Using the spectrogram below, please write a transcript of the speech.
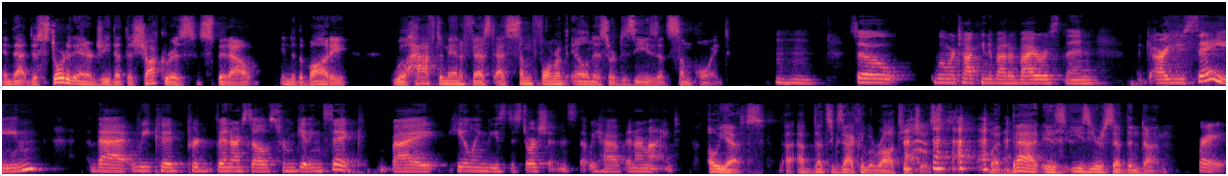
And that distorted energy that the chakras spit out into the body will have to manifest as some form of illness or disease at some point. Mm-hmm. So, when we're talking about a virus, then are you saying that we could prevent ourselves from getting sick by healing these distortions that we have in our mind. Oh, yes. Uh, that's exactly what Ra teaches. but that is easier said than done. Right,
